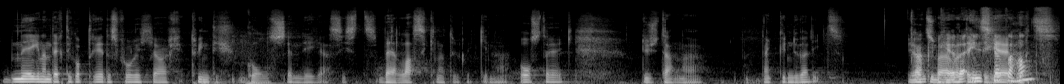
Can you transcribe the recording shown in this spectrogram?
39 optredens vorig jaar, 20 goals en 9 assists. Bij Lask natuurlijk in uh, Oostenrijk. Dus dan, uh, dan kun je wel iets. Ja, Hans, kun jij dat inschatten, Hans?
